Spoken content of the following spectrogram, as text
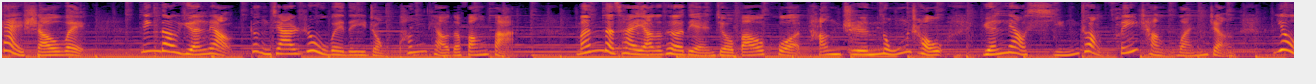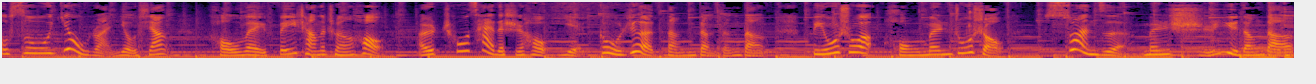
盖烧味，拎到原料更加入味的一种烹调的方法。焖的菜肴的特点就包括汤汁浓稠，原料形状非常完整，又酥又软又香，口味非常的醇厚，而出菜的时候也够热，等等等等。比如说红焖猪手。蒜子焖石鱼等等。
